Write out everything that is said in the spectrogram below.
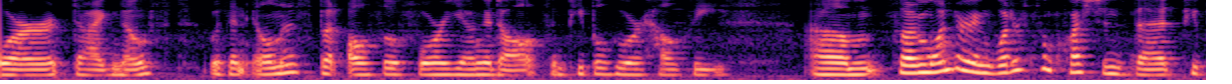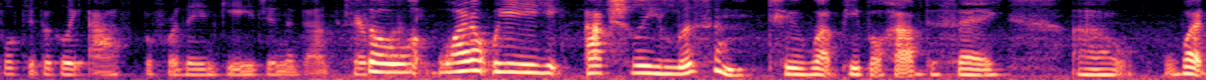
or diagnosed with an illness, but also for young adults and people who are healthy um, so I'm wondering, what are some questions that people typically ask before they engage in advanced care so planning? why don't we actually listen to what people have to say? Uh, what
